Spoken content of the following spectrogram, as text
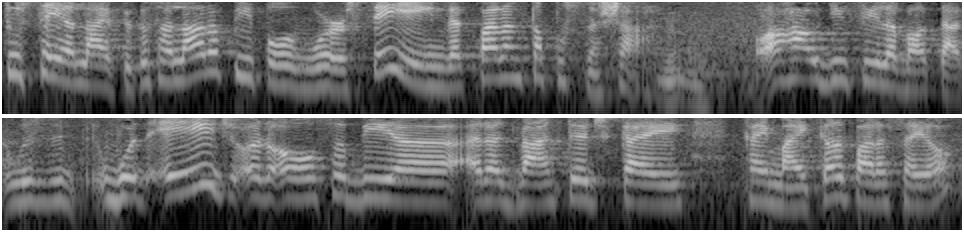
to stay alive because a lot of people were saying that parang tapos na siya. How do you feel about that? Was would age or also be a, an advantage kay kay Michael para sa'yo?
